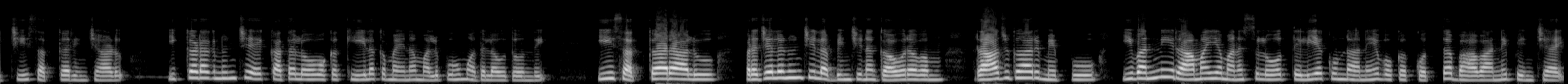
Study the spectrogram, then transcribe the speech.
ఇచ్చి సత్కరించాడు. ఇక్కడ నుంచే కథలో ఒక కీలకమైన మలుపు మొదలవుతోంది. ఈ సత్కారాలు ప్రజల నుంచి లభించిన గౌరవం రాజుగారి మెప్పు ఇవన్నీ రామయ్య మనసులో తెలియకుండానే ఒక కొత్త భావాన్ని పెంచాయి.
